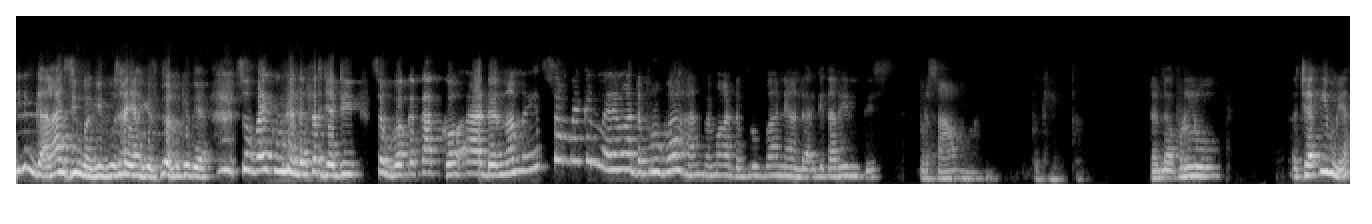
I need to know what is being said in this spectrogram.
ini nggak lazim bagi ibu saya gitu gitu ya. Supaya kemudian tidak terjadi sebuah kekagoan dan non itu sampai kan memang ada perubahan memang ada perubahan yang tidak kita rintis bersama begitu. Dan tidak perlu jaim ya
